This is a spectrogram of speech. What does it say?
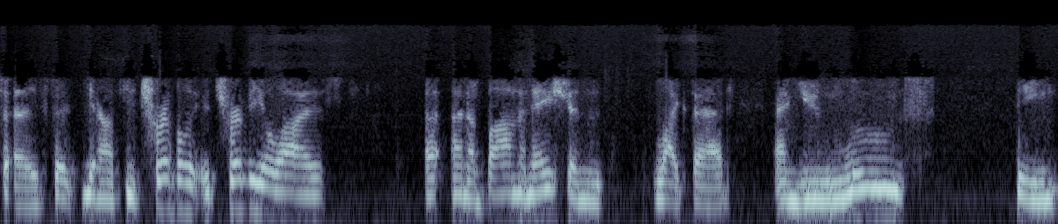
says that you know if you trivialize a, an abomination like that and you lose the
